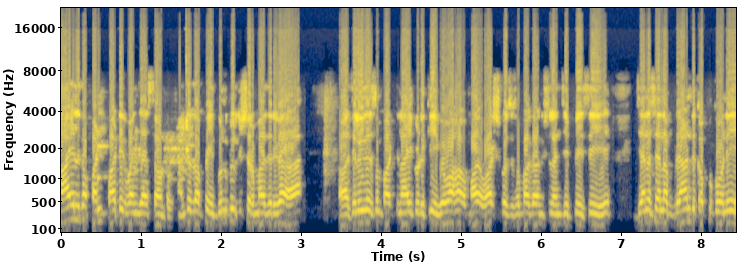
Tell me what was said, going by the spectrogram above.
లాయల్గా పని పార్టీకి పనిచేస్తూ ఉంటారు. అంతే తప్ప ఈ గుణుకుల కిషోర్ మాదిరిగా తెలుగుదేశం పార్టీ నాయకుడికి వివాహ వార్షికోత్సవ శుభాకాంక్షలు అని చెప్పేసి జనసేన బ్రాండ్ కప్పుకొని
